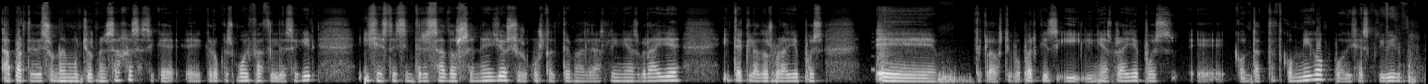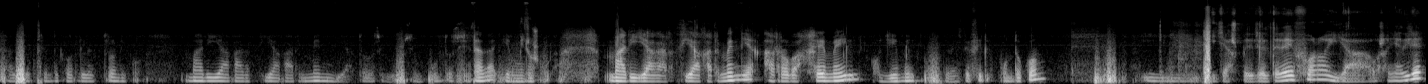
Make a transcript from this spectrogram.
aparte de eso, no hay muchos mensajes, así que eh, creo que es muy fácil de seguir. Y si estáis interesados en ello, si os gusta el tema de las líneas Braille y teclados Braille, pues eh, teclados tipo Perkins y líneas Braille, pues eh, contactad conmigo, podéis escribir electrónico María García Garmendia, todos seguidos sin puntos, sin nada y en minúscula. María García Garmendia arroba gmail o gmail, es decir, punto com, y, ya os pediré el teléfono y ya os añadiré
